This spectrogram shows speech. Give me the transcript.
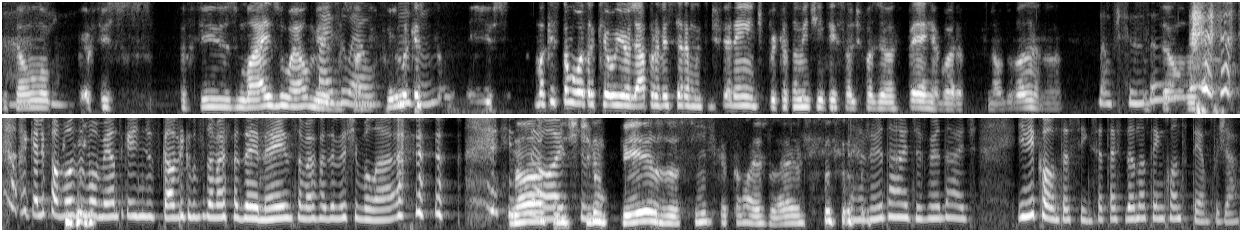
Então ah, eu fiz eu fiz mais o El mesmo, Mais o sabe? Foi uma Uhum. questão isso. Uma questão ou outra que eu ia olhar para ver se era muito diferente, porque eu também tinha intenção de fazer o FPR agora no final do ano. Não precisa. Então, Aquele famoso momento que a gente descobre que não precisa mais fazer Enem, não precisa mais fazer vestibular. Isso nossa, é a gente tira um peso assim, fica tão mais leve. É verdade, é verdade. E me conta, assim, você tá estudando tem quanto tempo já?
